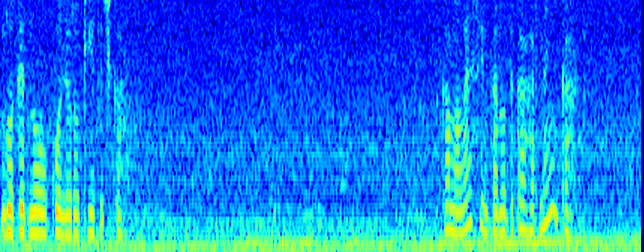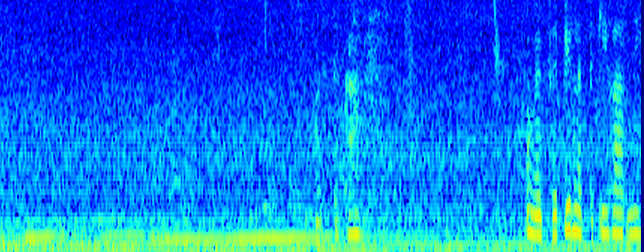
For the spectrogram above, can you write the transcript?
блакитного кольору квіточка. Така малесенька, ну така гарненька. Ось така. Ой, цей півник такий гарний.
